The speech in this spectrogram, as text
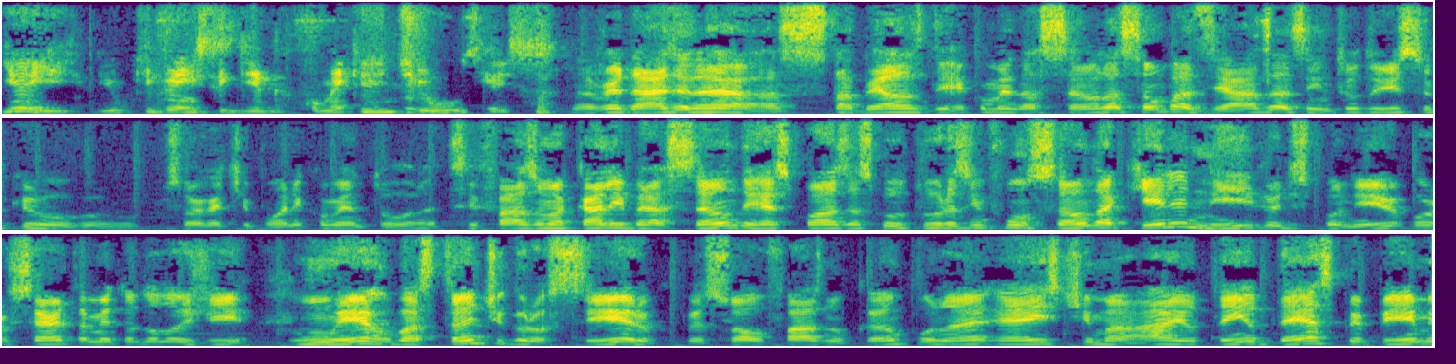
E aí? E o que vem em seguida? Como é que a gente usa isso? Na verdade, né, as tabelas de recomendação elas são baseadas em tudo isso que o, o professor Gattiboni comentou. Né? Se faz uma calibração de resposta às culturas em função daquele nível disponível por certa metodologia. Um erro bastante grosseiro que o pessoal faz no campo né, é estimar, ah, eu tenho 10 ppm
